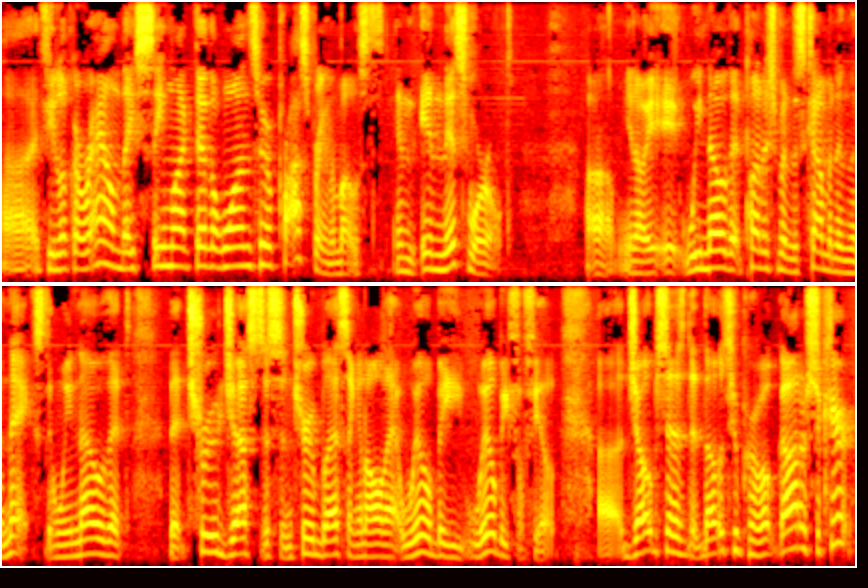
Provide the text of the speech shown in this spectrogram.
uh, if you look around, they seem like they're the ones who are prospering the most in, in this world. Um, you know, it, it, we know that punishment is coming in the next, and we know that that true justice and true blessing and all that will be will be fulfilled. Uh, Job says that those who provoke God are secure,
